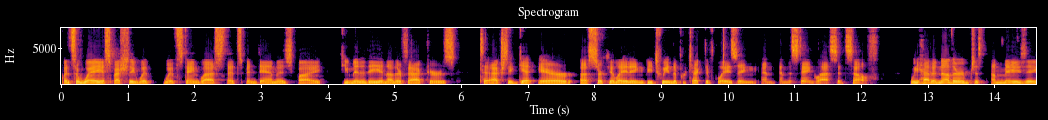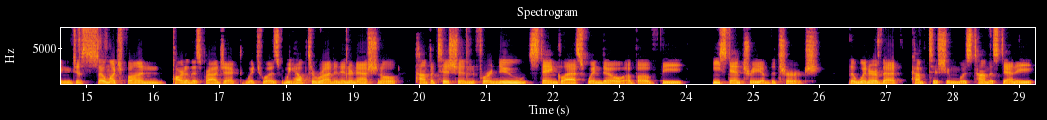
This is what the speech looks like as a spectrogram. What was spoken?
but it's a way, especially with with stained glass that's been damaged by humidity and other factors, to actually get air uh, circulating between the protective glazing and, and the stained glass itself. We had another just amazing, just so much fun part of this project, which was we helped to run an international competition for a new stained glass window above the east entry of the church. The winner of that competition was Thomas Denny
